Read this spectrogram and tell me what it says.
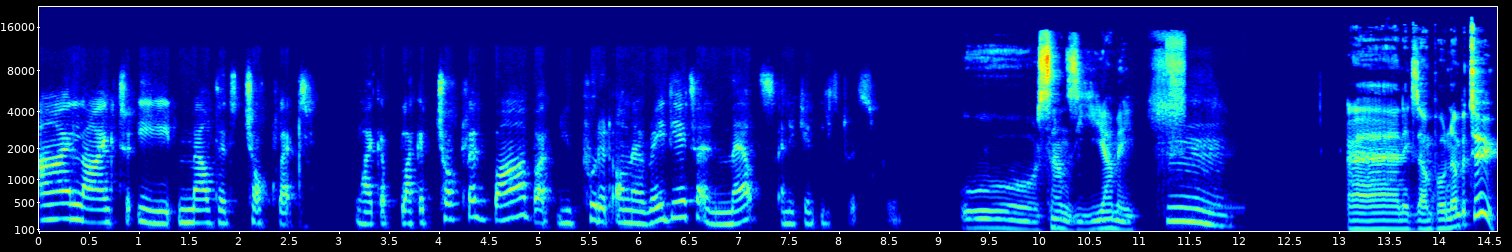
I like to eat melted chocolate, like a like a chocolate bar, but you put it on a radiator and melts, and you can eat it with a spoon. Oh, sounds yummy. Mm. And example number two.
